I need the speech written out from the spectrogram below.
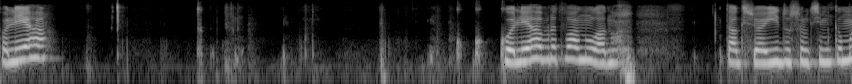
Колега. Колега, братва, ну ладно. Так, все, я їду 47 км,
